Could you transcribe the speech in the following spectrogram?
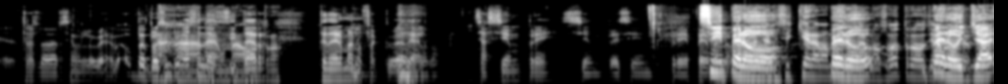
Eh, trasladarse a un lugar. Oh, pero, siempre vas a necesitar tener manufactura de algo. O sea, siempre, siempre, siempre. sí, pero. Ni siquiera vamos pero, a ser nosotros. Ya pero ya,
